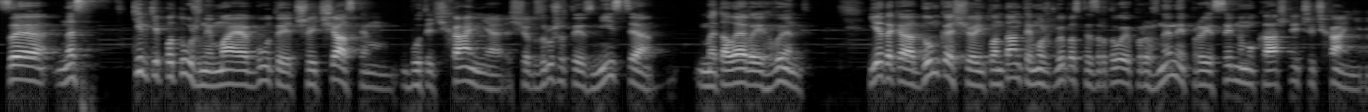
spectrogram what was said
Це наскільки потужним має бути чи частим бути чхання, щоб зрушити з місця металевий гвинт. Є така думка, що імплантанти можуть випасти з ротової порожнини при сильному кашлі чи чханні.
